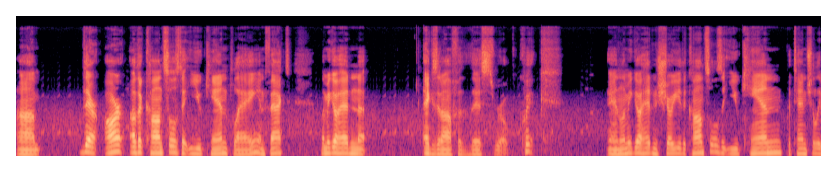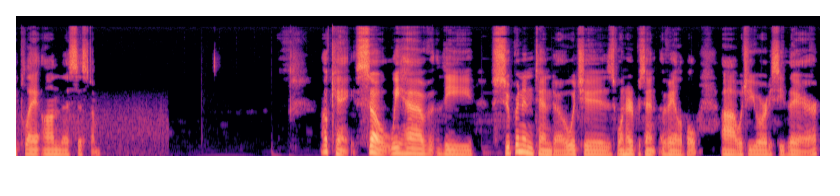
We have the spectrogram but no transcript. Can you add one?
Um, there are other consoles that you can play. In fact, let me go ahead and uh, exit off of this real quick. And let me go ahead and show you the consoles that you can potentially play on this system. Okay, so we have the Super Nintendo, which is 100% available, uh, which you already see there,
